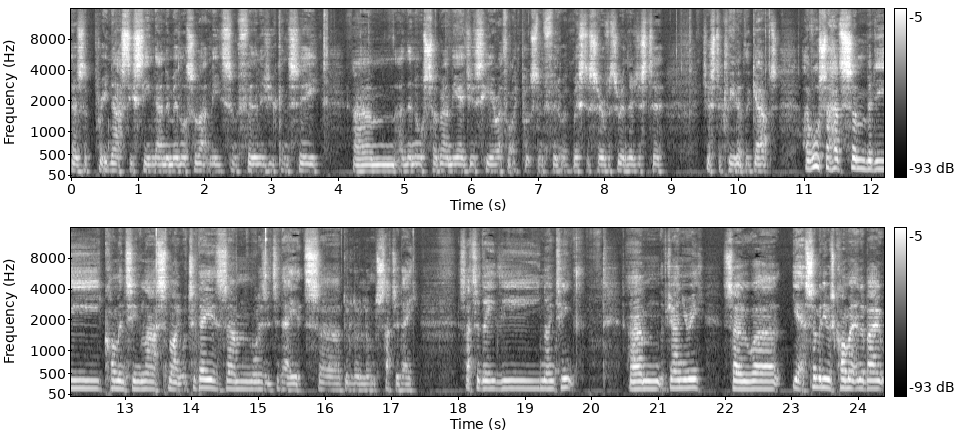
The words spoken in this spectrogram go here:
there's a pretty nasty seam down the middle so that needs some filling as you can see um, and then also around the edges here I thought I'd put some filler with Mr. Surfacer in there just to just to clean up the gaps. I've also had somebody commenting last night well today is um, what is it today? It's uh, Saturday. Saturday the 19th um, of January. So uh, yeah somebody was commenting about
